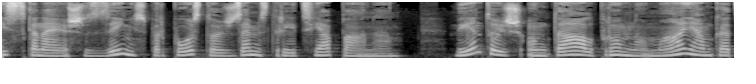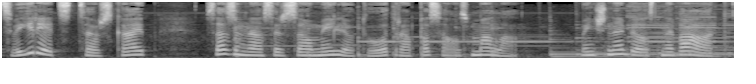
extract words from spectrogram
izskanējušas ziņas par postošu zemestrīci Japānā. Vientuļš un tālu prom no mājām kāds vīrietis caur Skype sazinās ar savu mīļoto otrā pasaules malā. Viņš nebilst ne vārdu.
